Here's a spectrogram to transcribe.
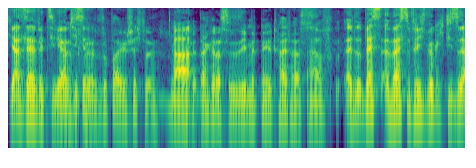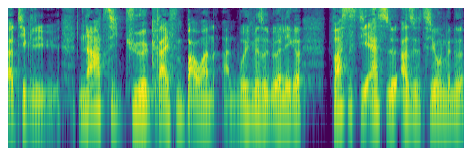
Ja, sehr witziger das ist Artikel. eine super Geschichte. Ja. Danke, danke, dass du sie mit mir geteilt hast. Ja, also best, am besten finde ich wirklich diese Artikel, die Nazi-Kühe greifen Bauern an, wo ich mir so überlege, was ist die erste Assoziation, wenn du,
